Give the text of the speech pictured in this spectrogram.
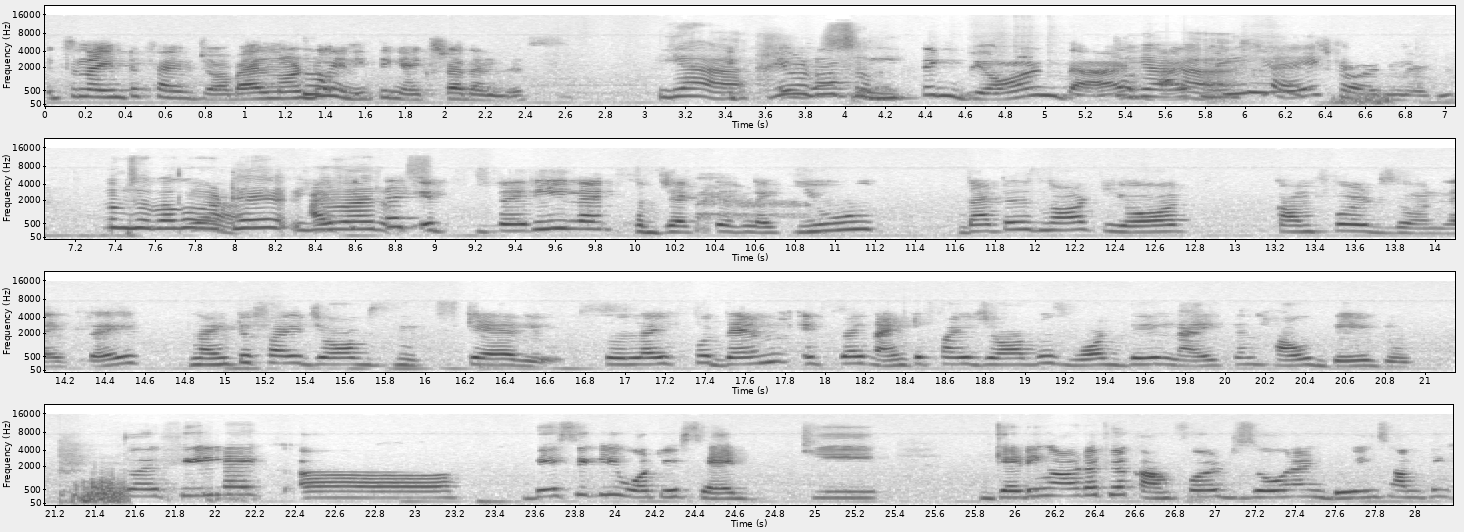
It's a nine to five job. I'll not do So- anything extra than this. Yeah. If you do Exactly. something beyond that, Yeah. that makes you Like- extraordinary. तुम सुबह को Yeah. उठे I you feel are like it's very like subjective. Like you, that is not your comfort zone. Like right, Nine to five jobs scare you. So like for them, it's like nine to five job is what they like and how they do. So I feel like uh, basically what you said, ki getting out of your comfort zone and doing something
